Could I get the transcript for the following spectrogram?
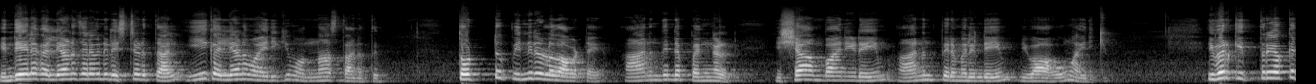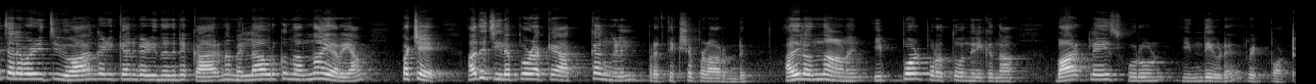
ഇന്ത്യയിലെ കല്യാണ ചെലവിന്റെ ലിസ്റ്റ് എടുത്താൽ ഈ കല്യാണമായിരിക്കും ഒന്നാം സ്ഥാനത്ത്. തൊട്ട് പിന്നിലുള്ളതാവട്ടെ ആനന്ദിന്റെ പെങ്ങൾ ഇഷ അംബാനിയുടെയും ആനന്ദ് പിരമലിന്റെയും വിവാഹവും ആയിരിക്കും ഇവർക്ക് ഇത്രയൊക്കെ ചെലവഴിച്ച് വിവാഹം കഴിക്കാൻ കഴിയുന്നതിന്റെ കാരണം എല്ലാവർക്കും നന്നായി അറിയാം. പക്ഷേ അത് ചിലപ്പോഴൊക്കെ അക്കങ്ങളിൽ പ്രത്യക്ഷപ്പെടാറുണ്ട്. അതിലൊന്നാണ് ഇപ്പോൾ പുറത്തു വന്നിരിക്കുന്ന ബാർക്ലേസ് ഹുറൂൺ ഇന്ത്യയുടെ റിപ്പോർട്ട്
